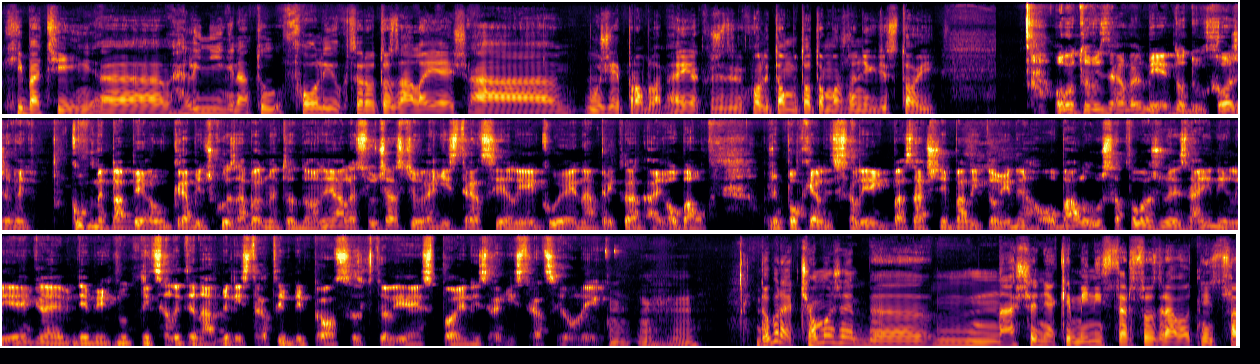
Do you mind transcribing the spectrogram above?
chyba ti e, hliník na tú fóliu, ktorú to zaleješ a už je problém, hej? Akože kvôli tomu toto možno niekde stojí. Ono to vyzerá veľmi jednoducho, že veď kúpme papierovú krabičku zabalme to do nej, ale súčasťou registrácie lieku je napríklad aj obal. Že pokiaľ sa liek začne baliť do iného obalu, už sa považuje za iný liek a je nevyhnutný celý ten administratívny proces, ktorý je spojený s registráciou lieku. Mm-hmm. Dobre, čo môže e, naše nejaké ministerstvo zdravotníctva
